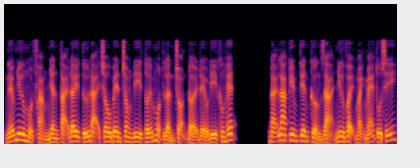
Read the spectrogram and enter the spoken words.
Nếu như một phạm nhân tại đây tứ đại châu bên trong đi tới một lần chọn đời đều đi không hết. Đại la kim tiên cường giả như vậy mạnh mẽ tu sĩ,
